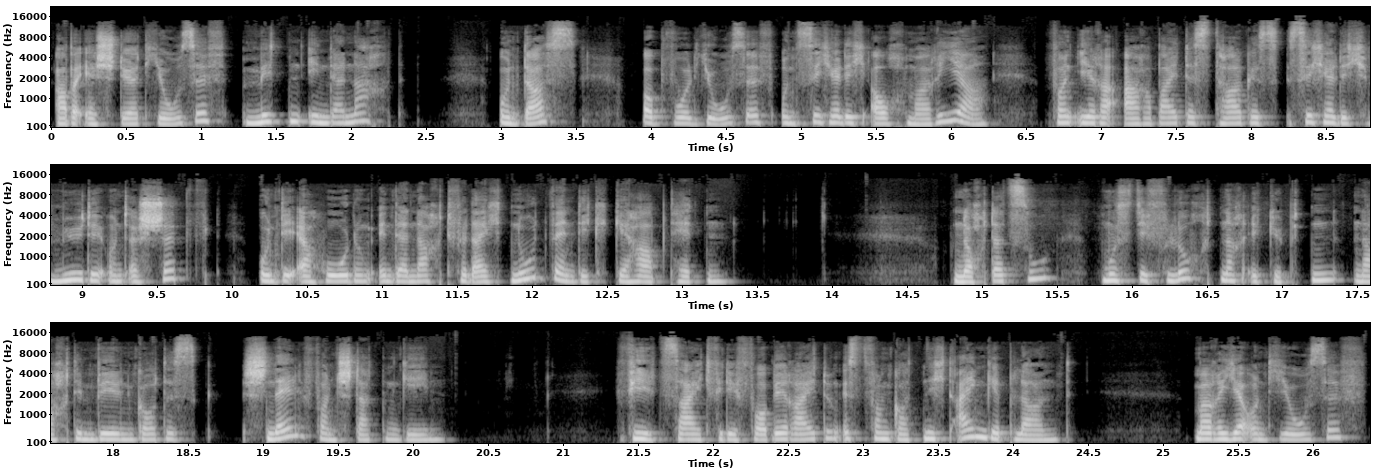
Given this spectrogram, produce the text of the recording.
Aber er stört Josef mitten in der Nacht. Und das, obwohl Josef und sicherlich auch Maria von ihrer Arbeit des Tages sicherlich müde und erschöpft und die Erholung in der Nacht vielleicht notwendig gehabt hätten. Noch dazu muss die Flucht nach Ägypten nach dem Willen Gottes schnell vonstatten gehen. Viel Zeit für die Vorbereitung ist von Gott nicht eingeplant. Maria und Josef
